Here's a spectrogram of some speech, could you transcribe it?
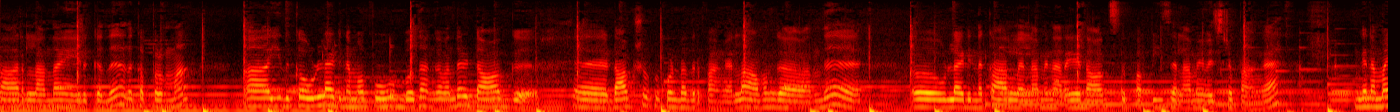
கார்லாம் தான் இருக்குது. அதுக்கப்புறமா இதுக்கு உள்ளாடி நம்ம போகும்போது அங்கே வந்து டாக் டாக் ஷோக்கு கொண்டு வந்திருப்பாங்கல்ல அவங்க வந்து உள்ளாடி இந்த காரில் எல்லாமே நிறைய டாக்ஸ் பப்பீஸ் எல்லாமே வச்சுருப்பாங்க. இங்கே நம்ம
